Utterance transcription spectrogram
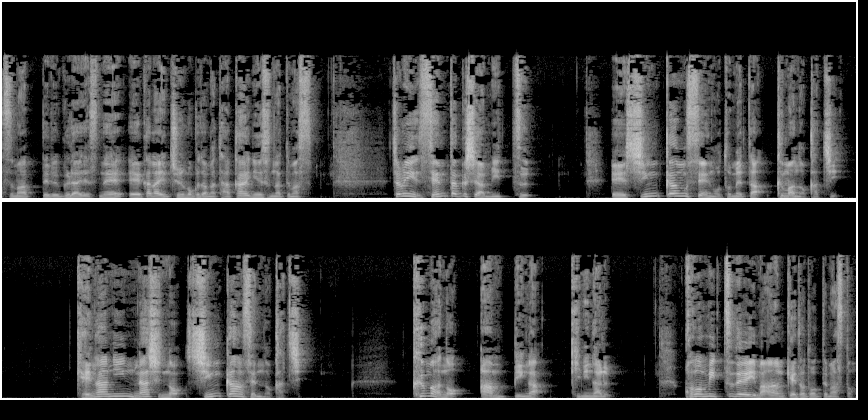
集まってるぐらいですね、えーかなり注目度が高いニュースになってます。ちなみに選択肢は3つ。えー新幹線を止めた熊の勝ち。怪我人なしの新幹線の勝ち。熊の安否が気になる。この3つで今アンケートを取ってますと。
